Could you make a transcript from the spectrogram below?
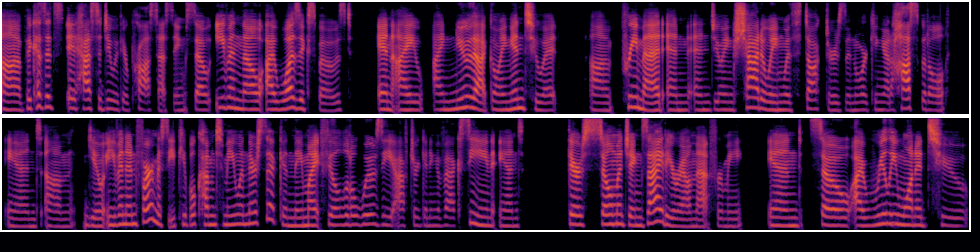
uh, because it's it has to do with your processing. So even though I was exposed and I I knew that going into it, um, pre-med and and doing shadowing with doctors and working at a hospital and um, you know even in pharmacy people come to me when they're sick and they might feel a little woozy after getting a vaccine and there's so much anxiety around that for me. And so i really wanted to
